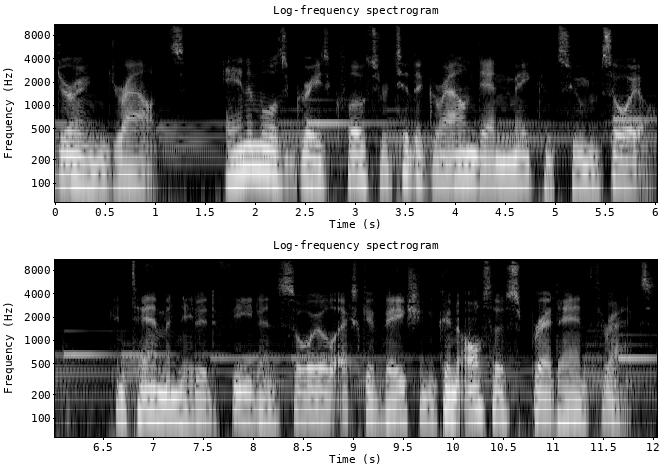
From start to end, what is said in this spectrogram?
During droughts, animals graze closer to the ground and may consume soil. Contaminated feed and soil excavation can also spread anthrax.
